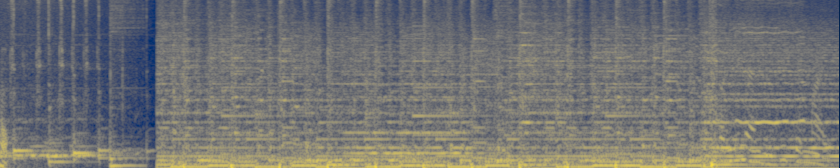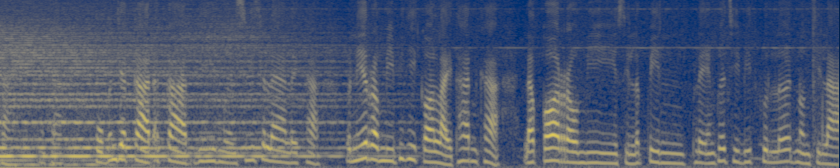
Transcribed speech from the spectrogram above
6ากาศอากาศดีเหมือนสวิตเซอร์แลนด์เลยค่ะ วันนี้เรามีพิธีกรหลายท่านค่ะ แล้วก็เรามีศิลปินเพลงเพื่อชีวิตคุณเลิศนนทิลา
